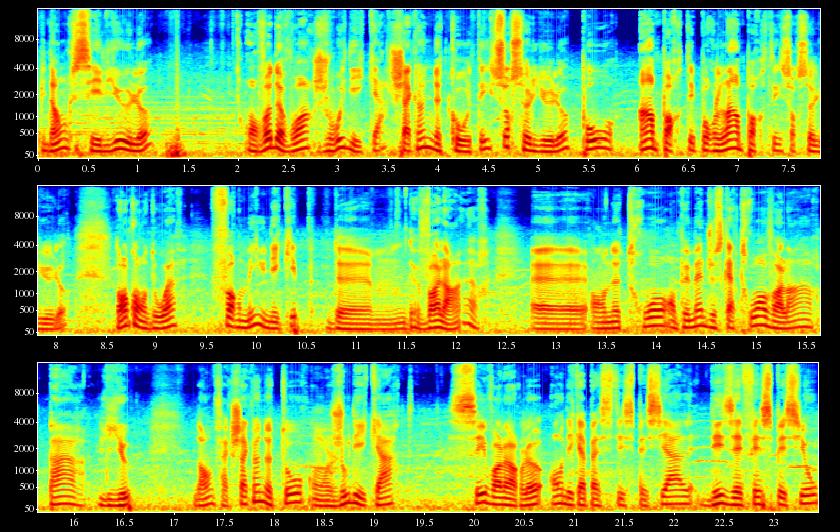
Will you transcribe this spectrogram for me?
Puis donc, ces lieux-là, on va devoir jouer des cartes, chacun de notre côté, sur ce lieu-là pour emporter, pour l'emporter sur ce lieu-là. Donc, on doit former une équipe de, voleurs. Euh, on a trois, on peut mettre jusqu'à trois voleurs par lieu. Donc, fait que chacun de notre tour, on joue des cartes. Ces voleurs-là ont des capacités spéciales, des effets spéciaux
